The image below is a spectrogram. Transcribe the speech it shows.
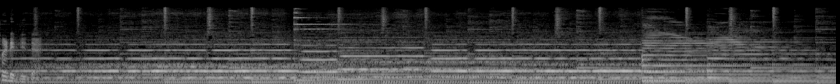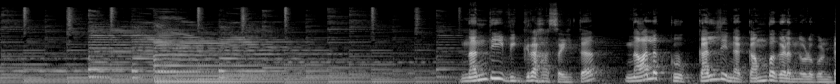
ಪಡೆದಿದೆ. ನಂದಿ ವಿಗ್ರಹ ಸಹಿತ ನಾಲ್ಕು ಕಲ್ಲಿನ ಕಂಬಗಳನ್ನೊಳಗೊಂಡ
